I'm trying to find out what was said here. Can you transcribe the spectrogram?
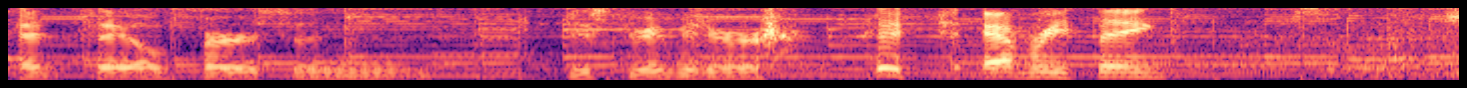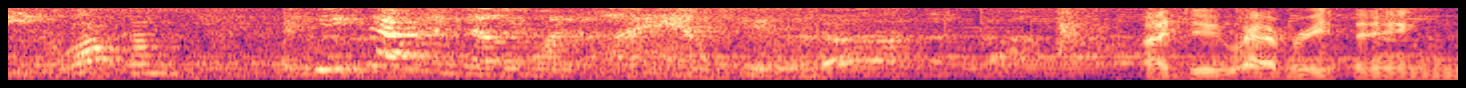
head salesperson, distributor, everything. You're welcome. If he's having another one, I am too. I do everything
